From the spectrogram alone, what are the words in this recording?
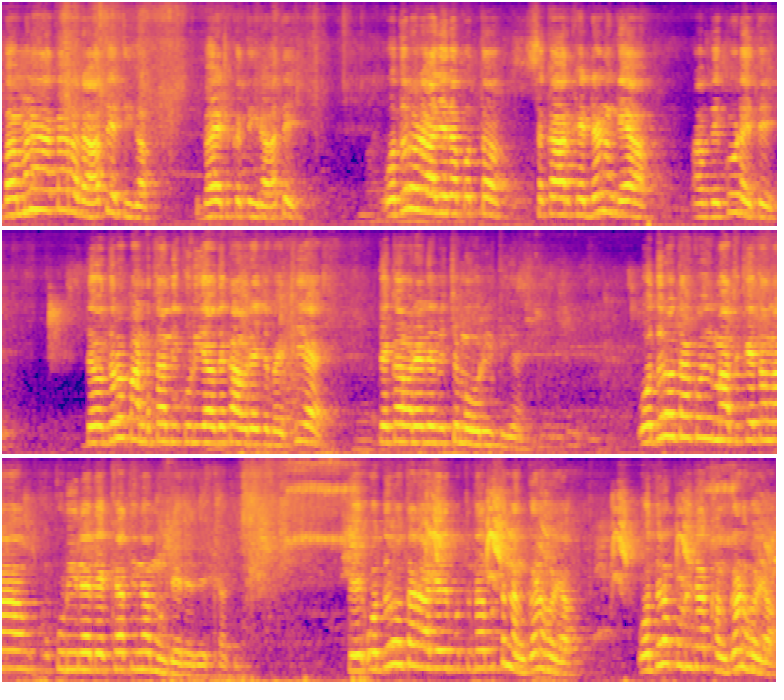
ਬਾਹਮਣਾ ਘਰ ਰਾਹ ਤੇ ਸੀਗਾ ਬੈਠਕ ਤੀ ਰਾਹ ਤੇ। ਉਧਰੋਂ ਰਾਜੇ ਦਾ ਪੁੱਤ ਸ਼ਿਕਾਰ ਖੇਡਣ ਗਿਆ ਆਪਦੇ ਘੋੜੇ ਤੇ। ਤੇ ਉਧਰੋਂ ਪੰਡਤਾਂ ਦੀ ਕੁੜੀ ਆਪਦੇ ਕਮਰੇ 'ਚ ਬੈਠੀ ਹੈ ਤੇ ਕਮਰੇ ਦੇ ਵਿੱਚ ਮੋਰੀ ਦੀ ਹੈ ਉਧਰੋਂ ਤਾਂ ਕੋਈ ਮੱਥ ਕੇ ਤਾਂ ਨਾ ਕੁੜੀ ਨੇ ਦੇਖਿਆ ਤੀ, ਨਾ ਮੁੰਡੇ ਨੇ ਦੇਖਿਆ ਤੀ। ਤੇ ਉਧਰੋਂ ਤਾਂ ਰਾਜੇ ਦੇ ਪੁੱਤ ਦਾ ਪੁੱਤ ਨੰਗਣ ਹੋਇਆ। ਉਧਰੋਂ ਕੁੜੀ ਦਾ ਖੰਗਣ ਹੋਇਆ।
